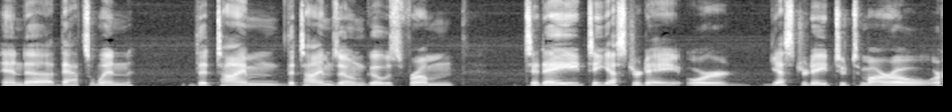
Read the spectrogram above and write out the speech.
and uh, that's when the time the time zone goes from today to yesterday or yesterday to tomorrow or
